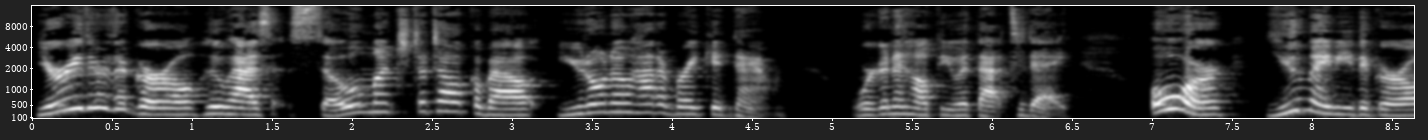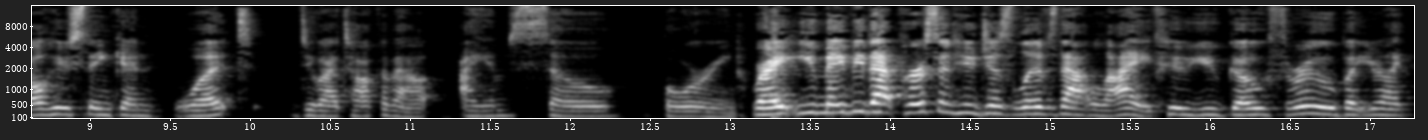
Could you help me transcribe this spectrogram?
You're either the girl who has so much to talk about, you don't know how to break it down. We're going to help you with that today. Or you may be the girl who's thinking, what do I talk about? I am so boring, right? You may be that person who just lives that life, who you go through, but you're like,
